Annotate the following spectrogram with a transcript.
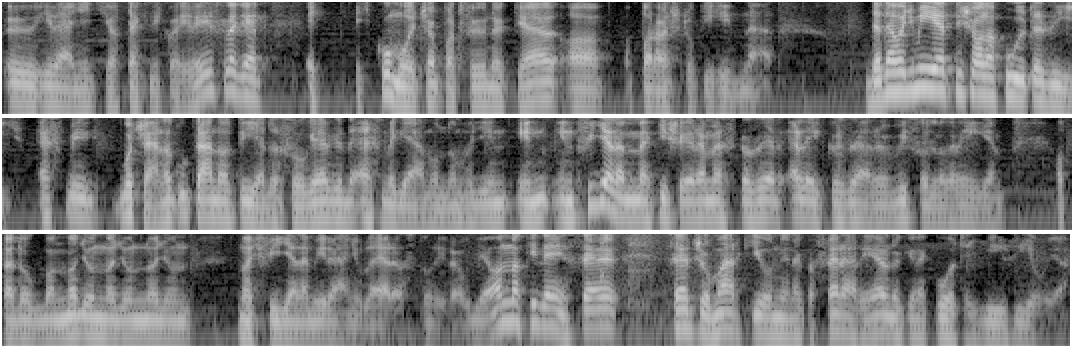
ő irányítja a technikai részleget egy, egy komoly csapatfőnökkel a, a parancsnoki hídnál. De de hogy miért is alakult ez így? Ezt még, bocsánat, utána a tiéd a szó, Gergő, de ezt még elmondom, hogy én, én, én figyelemmel kísérem ezt azért elég közelről, viszonylag régen a pedokban. Nagyon-nagyon-nagyon nagy figyelem irányul erre a sztorira. Ugye annak idején Sergio Marchionnének, a Ferrari elnökének volt egy víziója,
